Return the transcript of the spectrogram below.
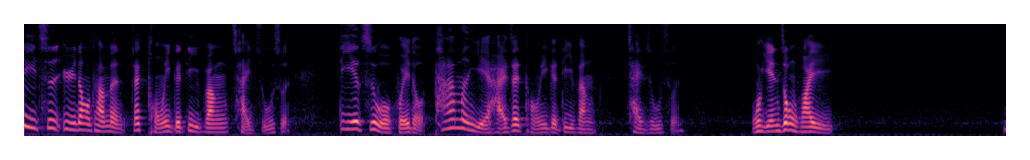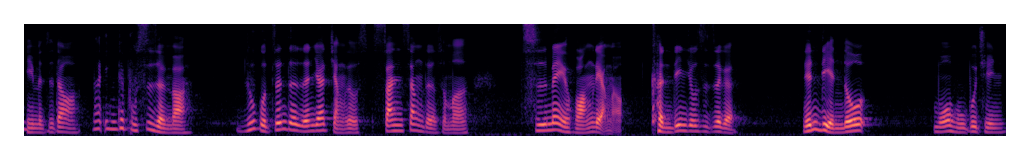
第一次遇到他们在同一个地方采竹笋，第二次我回头，他们也还在同一个地方采竹笋。我严重怀疑，你们知道，那应该不是人吧？如果真的人家讲的山上的什么魑魅魍魉啊？肯定就是这个，连脸都模糊不清。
